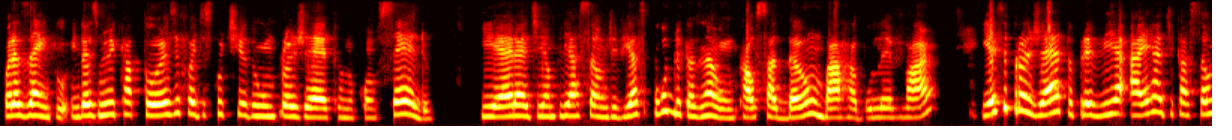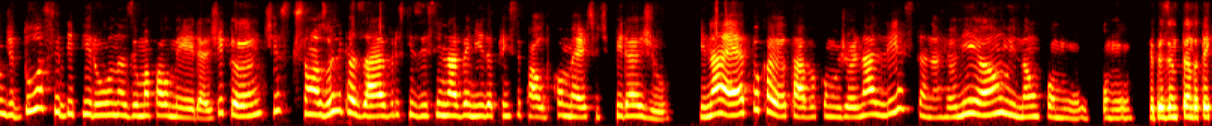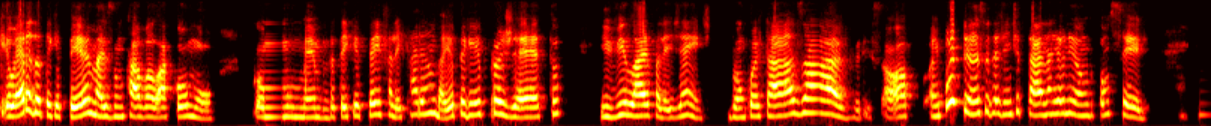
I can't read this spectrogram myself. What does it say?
por exemplo, em 2014 foi discutido um projeto no conselho que era de ampliação de vias públicas, né, um calçadão barra bulevar, e esse projeto previa a erradicação de duas cibipirunas e uma palmeira gigantes, que são as únicas árvores que existem na avenida principal do comércio de Piraju. E na época eu estava como jornalista na reunião e não como, como representando a TQP. Eu era da TQP, mas não estava lá como, como membro da TQP e falei, caramba, eu peguei o projeto e vi lá e falei, gente, vão cortar as árvores. Ó, a importância da gente estar tá na reunião do conselho.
